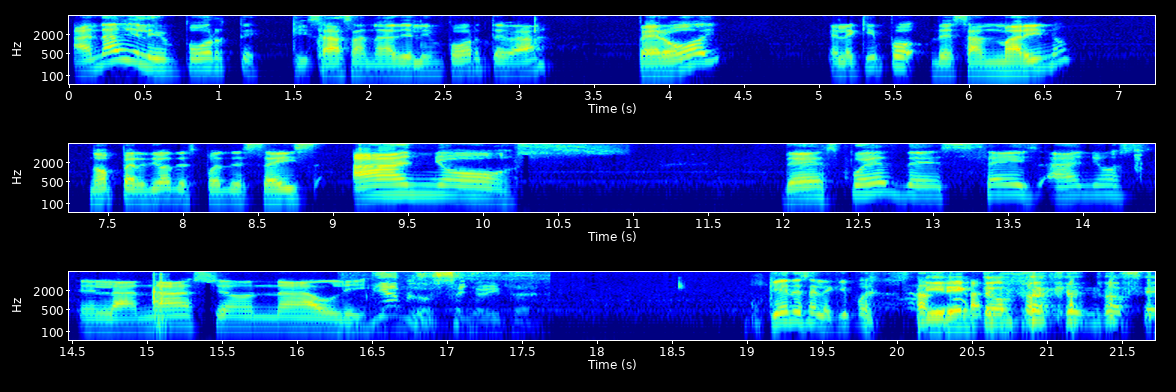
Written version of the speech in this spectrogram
a nadie le importe, quizás a nadie le importe, ¿verdad? Pero hoy el equipo de San Marino no perdió después de seis años. Después de seis años en la National League. Diablos, señorita. ¿Quién es el equipo de San Directo. no sé.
